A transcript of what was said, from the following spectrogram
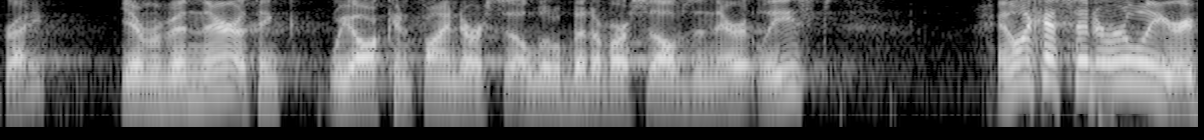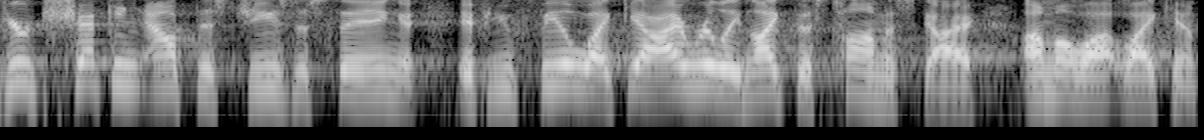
Right? You ever been there? I think we all can find our, a little bit of ourselves in there at least. And like I said earlier, if you're checking out this Jesus thing, if you feel like, yeah, I really like this Thomas guy, I'm a lot like him,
